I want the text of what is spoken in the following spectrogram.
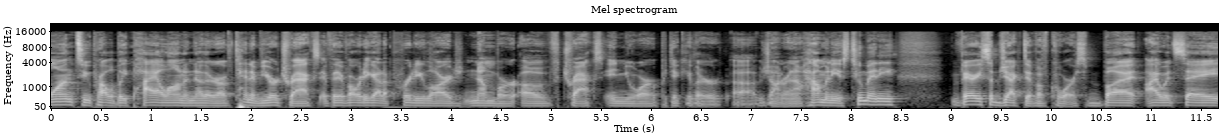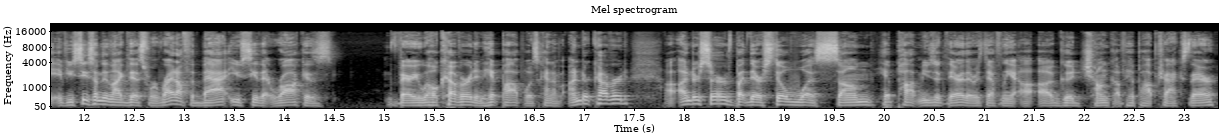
want to probably pile on another of 10 of your tracks if they've already got a pretty large number of tracks in your particular uh, genre. Now, how many is too many? Very subjective, of course, but I would say if you see something like this where right off the bat you see that rock is very well covered and hip hop was kind of undercovered, uh, underserved, but there still was some hip hop music there. There was definitely a, a good chunk of hip hop tracks there.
